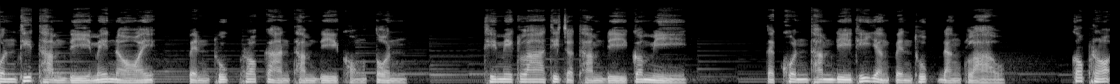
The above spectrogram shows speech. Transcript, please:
คนที่ทำดีไม่น้อย เป็นทุกข์เพราะการทำดีของตน ที่ไม่กล้าที่จะทำดีก็มี แต่คนทำดีที่ยังเป็นทุกข์ดังกล่าว ก็เพราะ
